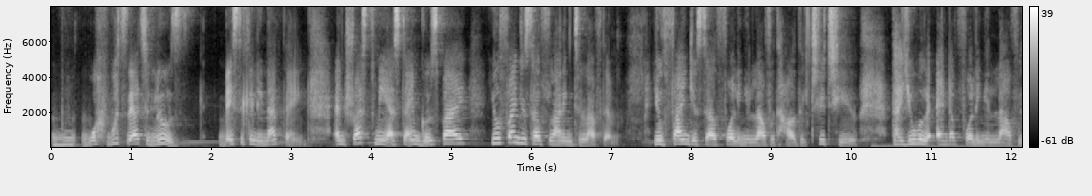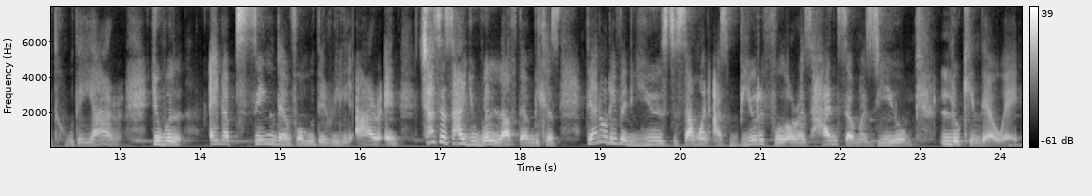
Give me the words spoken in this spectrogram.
what's there to lose? Basically, nothing. And trust me, as time goes by, you'll find yourself learning to love them. You'll find yourself falling in love with how they treat you, that you will end up falling in love with who they are. You will end up seeing them for who they really are. And chances are you will love them because they're not even used to someone as beautiful or as handsome as you looking their way.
